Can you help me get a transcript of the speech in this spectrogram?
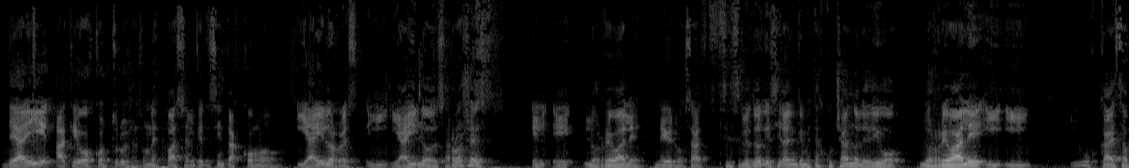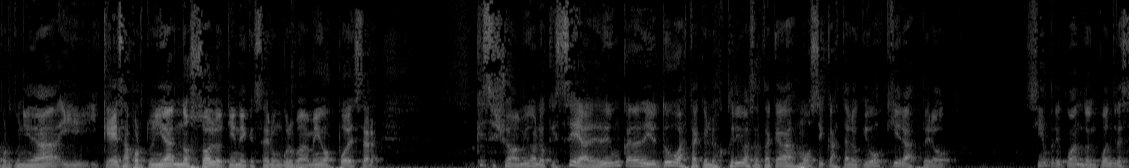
de ahí a que vos construyas un espacio en el que te sientas cómodo y ahí lo, y, y ahí lo desarrolles, el, eh, lo revale, negro. O sea, si se lo tengo que decir a alguien que me está escuchando, le digo, lo revale y, y, y buscar esa oportunidad y, y que esa oportunidad no solo tiene que ser un grupo de amigos, puede ser, qué sé yo, amigo, lo que sea, desde un canal de YouTube hasta que lo escribas, hasta que hagas música, hasta lo que vos quieras, pero siempre y cuando encuentres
